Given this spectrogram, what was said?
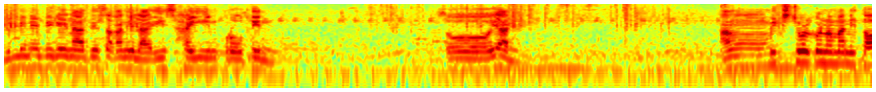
yung binibigay natin sa kanila is high in protein. So, yan. Ang mixture ko naman ito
